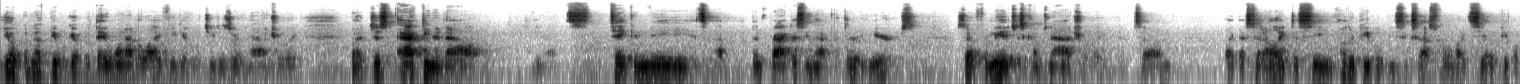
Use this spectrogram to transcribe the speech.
You hope enough people get what they want out of life, you get what you deserve naturally. But just acting it out, you know, it's taken me, it's, I've been practicing that for 30 years. So for me, it just comes naturally. It's, um, like I said, I like to see other people be successful. I like to see other people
